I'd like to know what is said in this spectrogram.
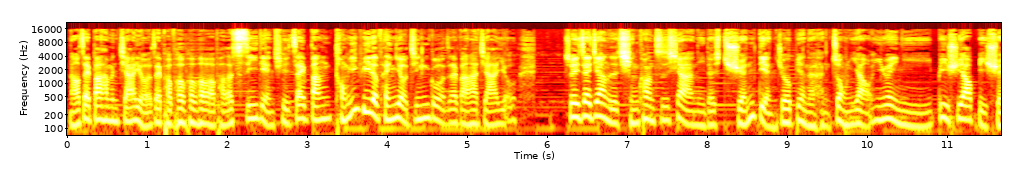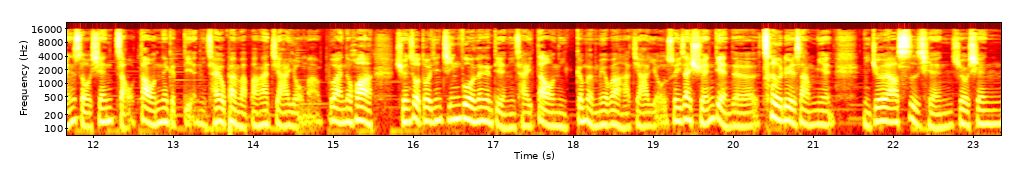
然后再帮他们加油，再跑跑跑跑跑跑到 C 点去，再帮同一批的朋友经过，再帮他加油。所以在这样的情况之下，你的选点就变得很重要，因为你必须要比选手先找到那个点，你才有办法帮他加油嘛。不然的话，选手都已经经过那个点，你才到，你根本没有办法加油。所以在选点的策略上面，你就要事前就先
